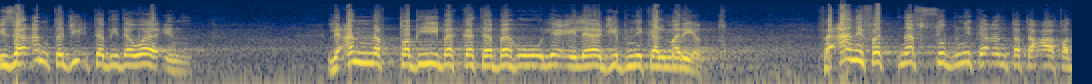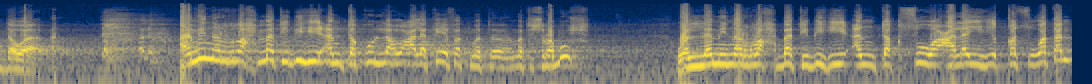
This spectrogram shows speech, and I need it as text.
إذا أنت جئت بدواء لأن الطبيب كتبه لعلاج ابنك المريض فأنفت نفس ابنك أن تتعاطى الدواء. أمن الرحمة به أن تقول له على كيفك ما تشربوش؟ ولا من الرحبة به أن تقسو عليه قسوة؟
